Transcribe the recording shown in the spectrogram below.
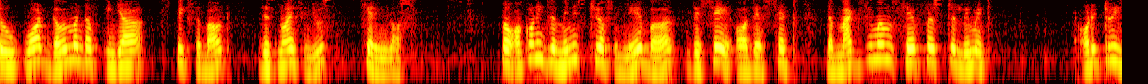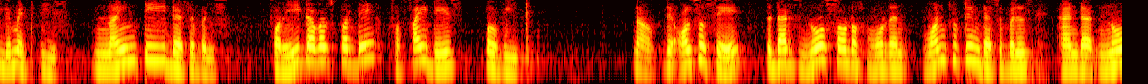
to what government of india speaks about this noise induced hearing loss. Now according to the ministry of labor they say or they set the maximum safest limit auditory limit is 90 decibels for 8 hours per day for 5 days per week. Now they also say that there is no sound of more than 115 decibels and uh, no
